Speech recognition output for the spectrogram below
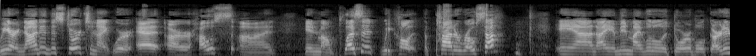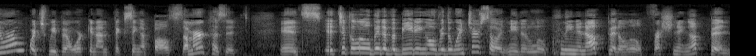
We are not in the store tonight. We're at our house on, in Mount Pleasant. We call it the Ponderosa. And I am in my little adorable garden room, which we've been working on fixing up all summer because it, it's, it took a little bit of a beating over the winter, so it needed a little cleaning up and a little freshening up. And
